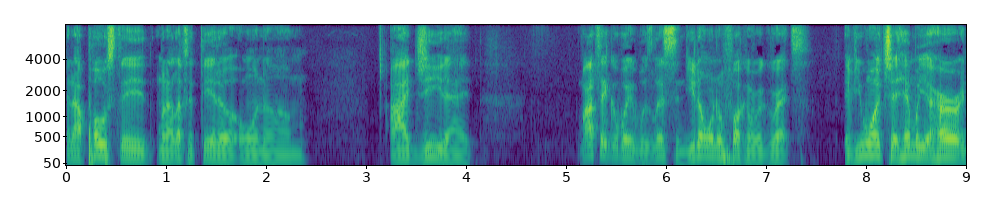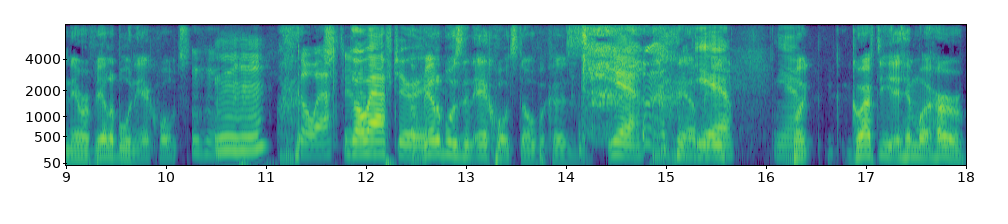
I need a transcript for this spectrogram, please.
And I posted when I left the theater on um, IG that my takeaway was: listen, you don't want no fucking regrets. If you want your him or your her and they're available in air quotes, mm-hmm. Mm-hmm. Go after. Go after it. available is in air quotes though because Yeah. you know what I mean? yeah. Yeah. But go after your him or her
